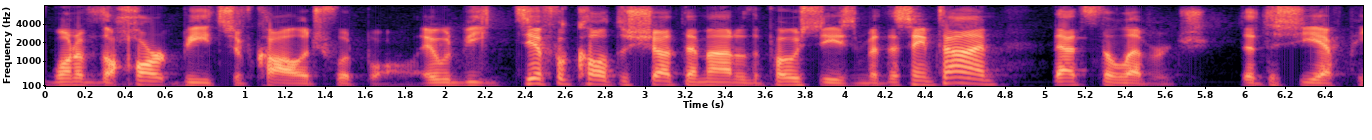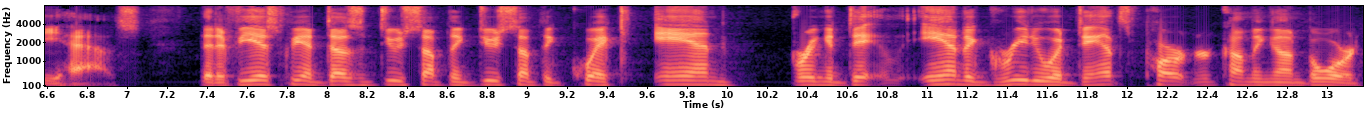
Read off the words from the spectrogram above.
one of the heartbeats of college football. It would be difficult to shut them out of the postseason, but at the same time, that's the leverage that the CFP has. That if ESPN doesn't do something, do something quick and bring a da- and agree to a dance partner coming on board,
